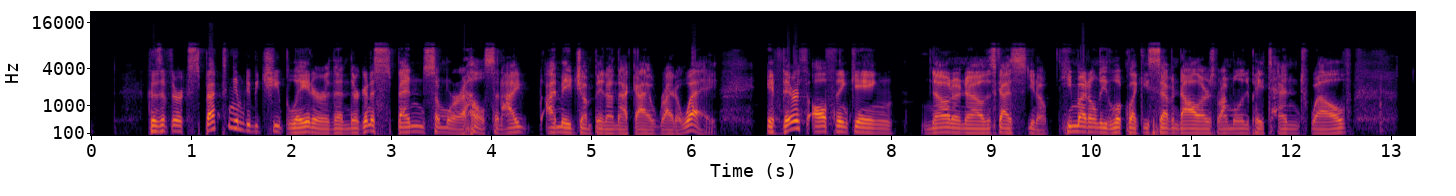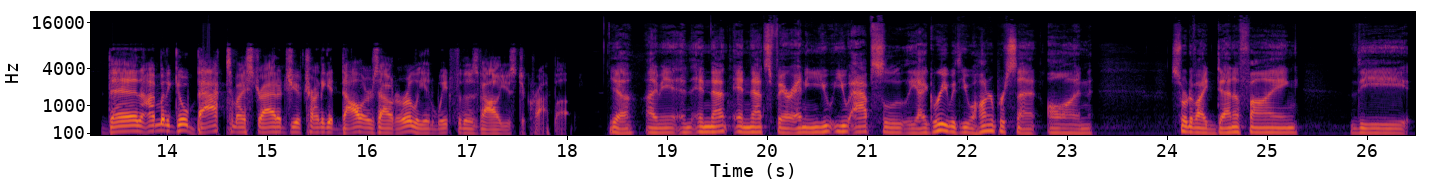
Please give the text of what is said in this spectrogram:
because if they're expecting him to be cheap later then they're going to spend somewhere else and i i may jump in on that guy right away if they're all thinking no no no this guy's you know he might only look like he's seven dollars but i'm willing to pay 10 12 then i'm going to go back to my strategy of trying to get dollars out early and wait for those values to crop up yeah, I mean, and, and that and that's fair. And you you absolutely, I agree with you 100 percent on sort of identifying the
